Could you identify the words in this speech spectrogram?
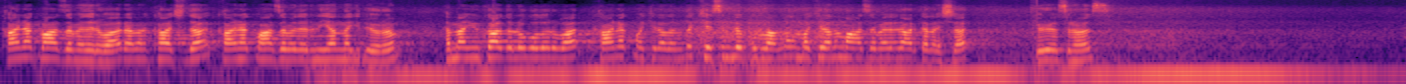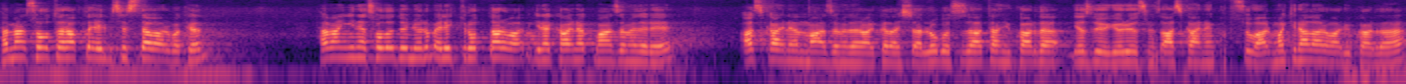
Kaynak malzemeleri var. Hemen karşıda kaynak malzemelerinin yanına gidiyorum. Hemen yukarıda logoları var. Kaynak makinelerinde kesimde kullanılan makinenin malzemeleri arkadaşlar. Görüyorsunuz. Hemen sol tarafta elbisesi de var bakın. Hemen yine sola dönüyorum. Elektrotlar var. Yine kaynak malzemeleri. Az kaynağın malzemeleri arkadaşlar. Logosu zaten yukarıda yazıyor görüyorsunuz. Az kaynağın kutusu var. Makineler var yukarıda.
